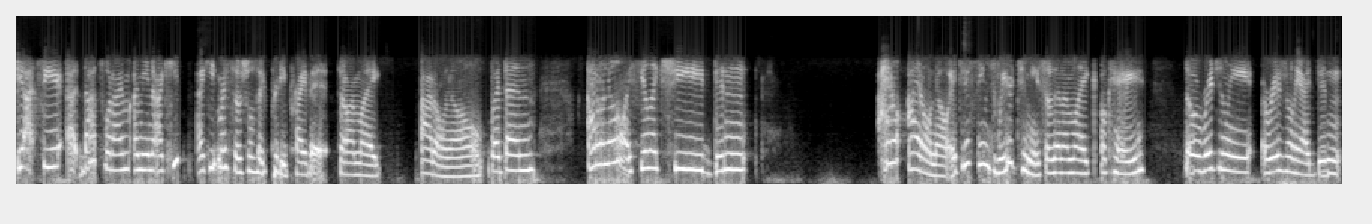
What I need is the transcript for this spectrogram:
Yeah, see, uh, that's what I'm. I mean, I keep I keep my socials like pretty private, so I'm like, I don't know. But then, I don't know. I feel like she didn't. I don't. I don't know. It just seems weird to me. So then I'm like, okay. So originally, originally I didn't.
